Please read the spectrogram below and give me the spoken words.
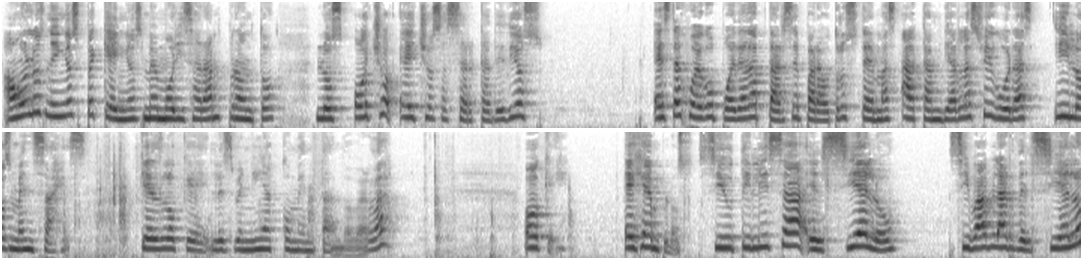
Aún los niños pequeños memorizarán pronto los ocho hechos acerca de Dios. Este juego puede adaptarse para otros temas al cambiar las figuras y los mensajes, que es lo que les venía comentando, ¿verdad? Ok, Ejemplos, si utiliza el cielo, si va a hablar del cielo,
